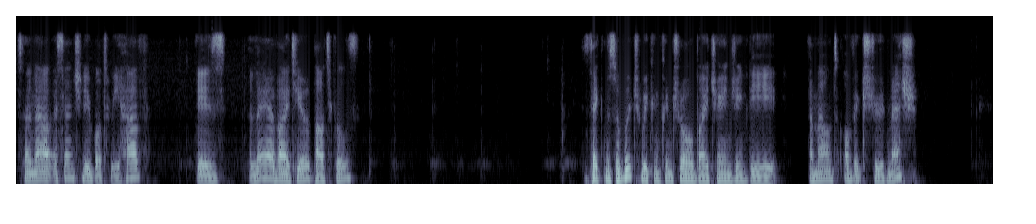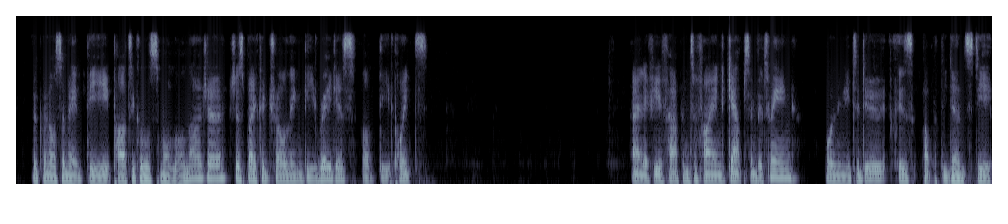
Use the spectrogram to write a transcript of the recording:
So now essentially what we have is a layer of ITO particles, the thickness of which we can control by changing the amount of extrude mesh. We can also make the particles smaller or larger just by controlling the radius of the points. And if you've happened to find gaps in between, all you need to do is up the density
